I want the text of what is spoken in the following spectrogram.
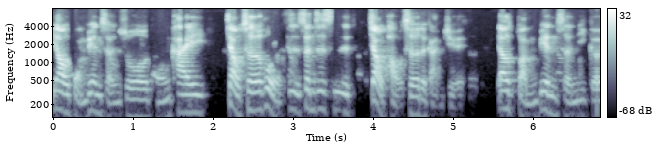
要转变成说从开轿车，或者是甚至是轿跑车的感觉。要转变成一个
